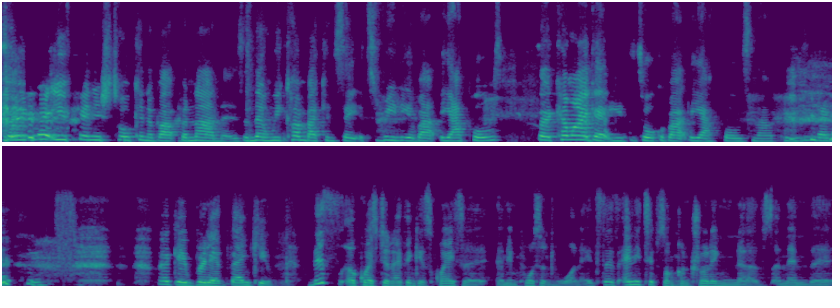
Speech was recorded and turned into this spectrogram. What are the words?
So we let you finish talking about bananas and then we come back and say it's really about the apples. So can i get you to talk about the apples now please? Thank you okay, brilliant. Thank you. This uh, question I think is quite a, an important one. It says any tips on controlling nerves, and then the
